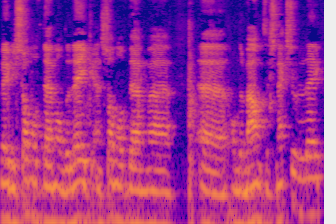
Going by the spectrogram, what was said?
maybe some of them on the lake and some of them uh, uh, on the mountains next to the lake.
